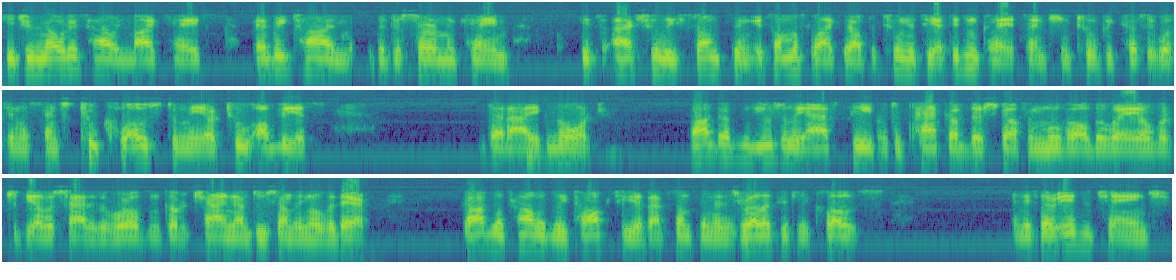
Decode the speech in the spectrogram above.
did you notice how, in my case, every time the discernment came, it's actually something, it's almost like the opportunity I didn't pay attention to because it was, in a sense, too close to me or too obvious that I ignored. God doesn't usually ask people to pack up their stuff and move all the way over to the other side of the world and go to China and do something over there. God will probably talk to you about something that is relatively close. And if there is a change,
